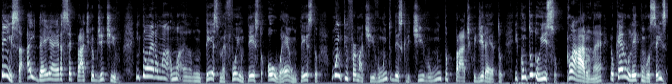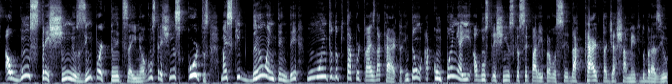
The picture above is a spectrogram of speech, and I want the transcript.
Pensa, a ideia era ser prático e objetivo. Então era uma, uma, um texto, né? Foi um texto ou é um texto muito informativo, muito descritivo, muito prático e direto. E com tudo isso, claro, né? Eu quero ler com vocês alguns trechinhos importantes aí, meu, alguns trechinhos curtos, mas que dão a entender muito do que está por trás da carta. Então acompanhe aí alguns trechinhos que eu separei para você da carta de achamento do Brasil,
